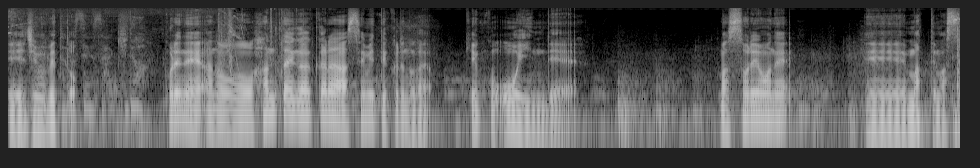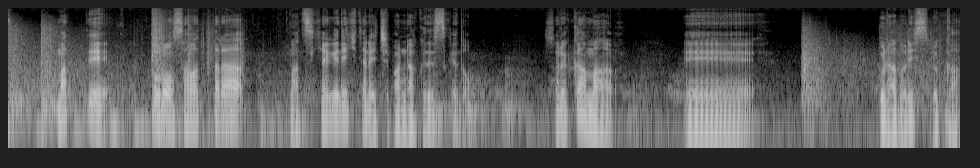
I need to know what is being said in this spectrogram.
えー、ジムベッド。これねあのー、反対側から攻めてくるのが結構多いんでまあそれをね、えー、待ってます。待ってドローン触ったらまあ突き上げできたら一番楽ですけど。それかまあえー、裏取りするか。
